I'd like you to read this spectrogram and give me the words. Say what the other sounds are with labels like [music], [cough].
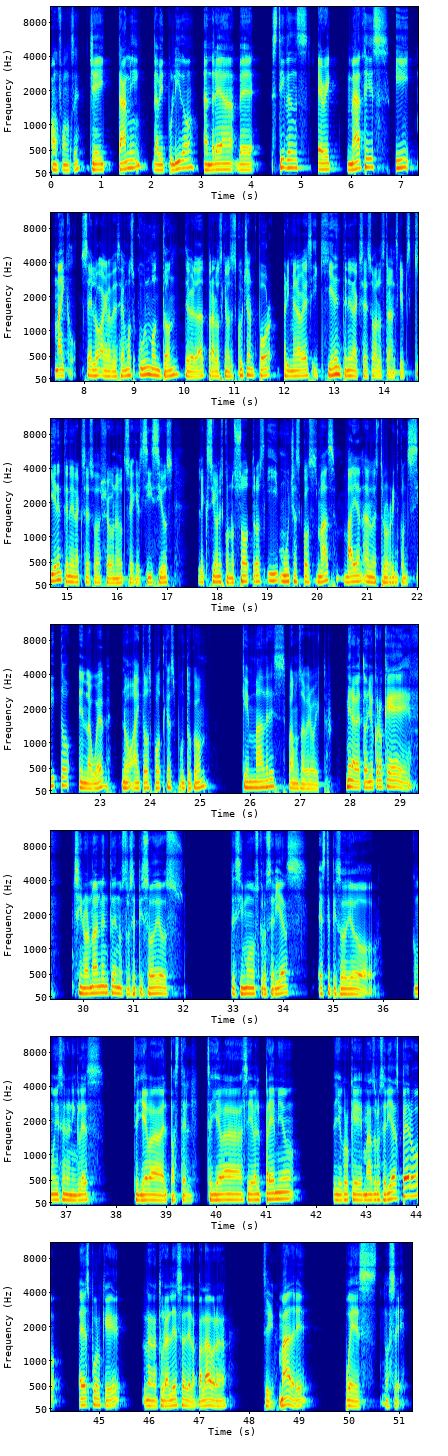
en francés, Jay Tammy, David Pulido, Andrea B. Stevens, Eric Mathis y Michael. Se lo agradecemos un montón, de verdad, para los que nos escuchan por primera vez y quieren tener acceso a los transcripts, quieren tener acceso a show notes, ejercicios, lecciones con nosotros y muchas cosas más. Vayan a nuestro rinconcito en la web, noaitospodcast.com. ¿Qué madres vamos a ver hoy, Héctor? Mira, Beto, yo creo que si normalmente en nuestros episodios decimos groserías, este episodio, como dicen en inglés, se lleva el pastel. Se lleva, se lleva el premio de yo creo que más groserías, pero es porque la naturaleza de la palabra Sí. madre, pues, no sé.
